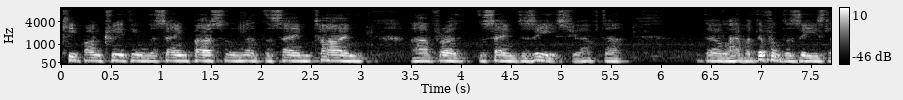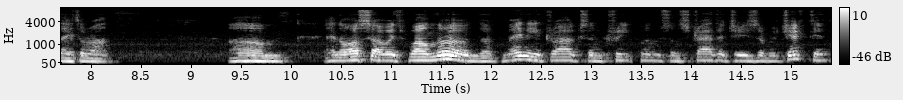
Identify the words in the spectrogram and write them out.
keep on treating the same person at the same time uh, for the same disease. You have to, they'll have a different disease later on. Um, and also, it's well known that many drugs and treatments and strategies are rejected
